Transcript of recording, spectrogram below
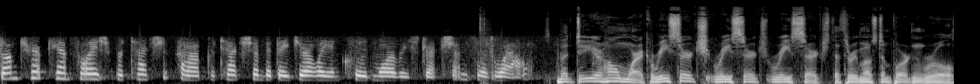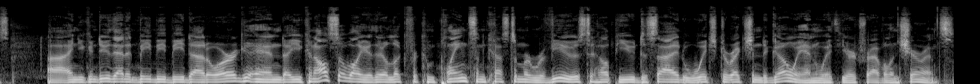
some trip cancellation protection, uh, protection, but they generally include more restrictions as well. But do your homework. Research, research, research. The three most important rules. Uh, and you can do that at bbb.org. And uh, you can also, while you're there, look for complaints and customer reviews to help you decide which direction to go in with your travel insurance.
